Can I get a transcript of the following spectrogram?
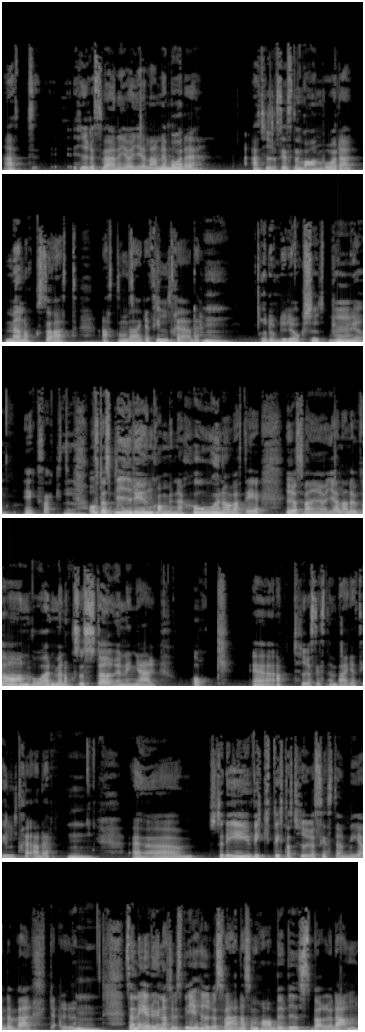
att hyresvärden gör gällande både att hyresgästen vanvårdar men också att, att de vägrar tillträde. Och då blir det också ett problem. Exakt. Oftast blir det ju en kombination av att det är hyresvärden gör gällande vanvård men också störningar och att hyresgästen vägrar tillträde. Eh, så det är ju viktigt att hyresgästen medverkar. Sen är det ju naturligtvis, det är hyresvärden som har bevisbördan.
